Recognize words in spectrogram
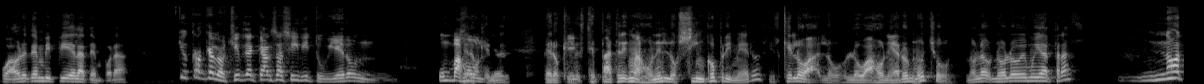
jugadores de MVP de la temporada. Yo creo que los Chiefs de Kansas City tuvieron un Pero bajón. que, no, pero que no esté Patrick Mahomes en los cinco primeros. Es que lo, lo, lo bajonearon mucho. ¿No lo, no lo ve muy atrás? No,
